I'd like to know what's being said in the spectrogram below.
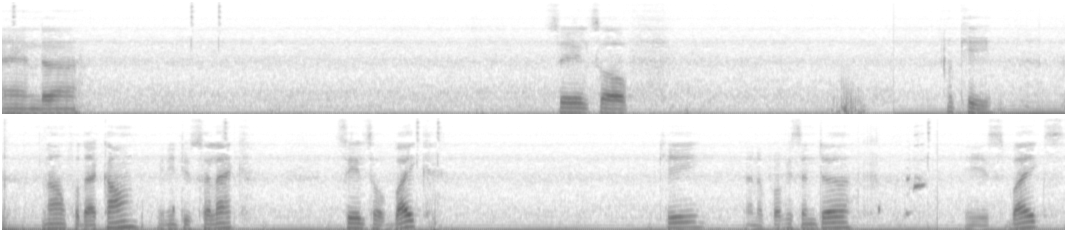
and uh, sales of okay now for the account we need to select sales of bike okay and the profit center is bikes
